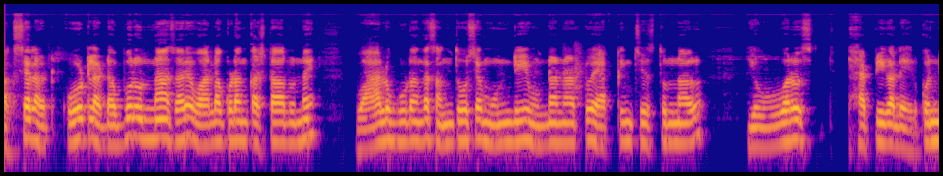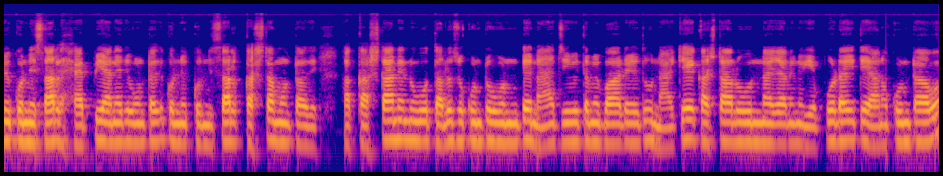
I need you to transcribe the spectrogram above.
లక్షల కోట్ల డబ్బులు ఉన్నా సరే వాళ్ళకు కూడా కష్టాలు ఉన్నాయి వాళ్ళు కూడా సంతోషం ఉండి ఉండనట్టు యాక్టింగ్ చేస్తున్నారు. ఎవ్వరు హ్యాపీగా లేరు. కొన్ని కొన్నిసార్లు హ్యాపీ అనేది ఉంటుంది. కొన్ని కొన్నిసార్లు కష్టం ఉంటుంది. ఆ కష్టాన్ని నువ్వు తలుచుకుంటూ ఉంటే నా జీవితమే బాగాలేదు నాకే కష్టాలు ఉన్నాయని నువ్వు ఎప్పుడైతే అనుకుంటావో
